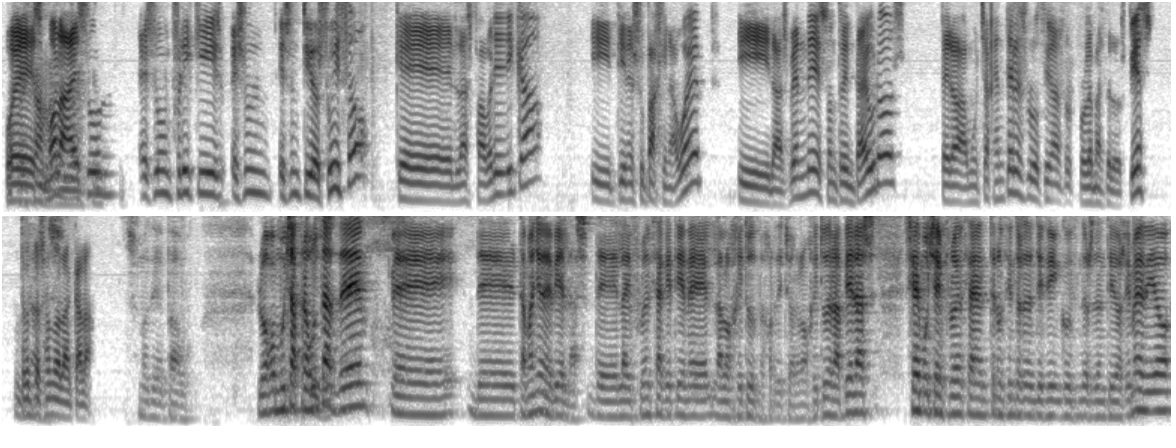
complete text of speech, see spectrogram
Pues mola, es un, es un friki, es un, es un tío suizo que las fabrica y tiene su página web y las vende, son 30 euros, pero a mucha gente le soluciona los problemas de los pies, retrasando la cala. Eso no tiene pago. Luego, muchas preguntas de eh, del tamaño de bielas, de la influencia que tiene la longitud, mejor dicho. La longitud de las bielas, si hay mucha influencia entre un 175 y un 172 y medio,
